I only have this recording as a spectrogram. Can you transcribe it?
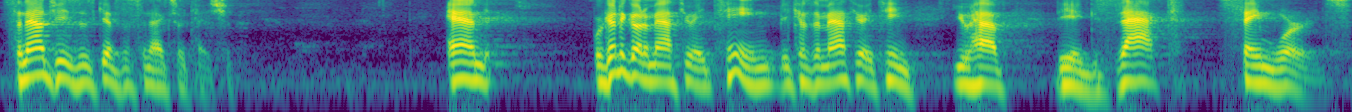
So now Jesus gives us an exhortation. And we're going to go to Matthew 18 because in Matthew 18, you have the exact same words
